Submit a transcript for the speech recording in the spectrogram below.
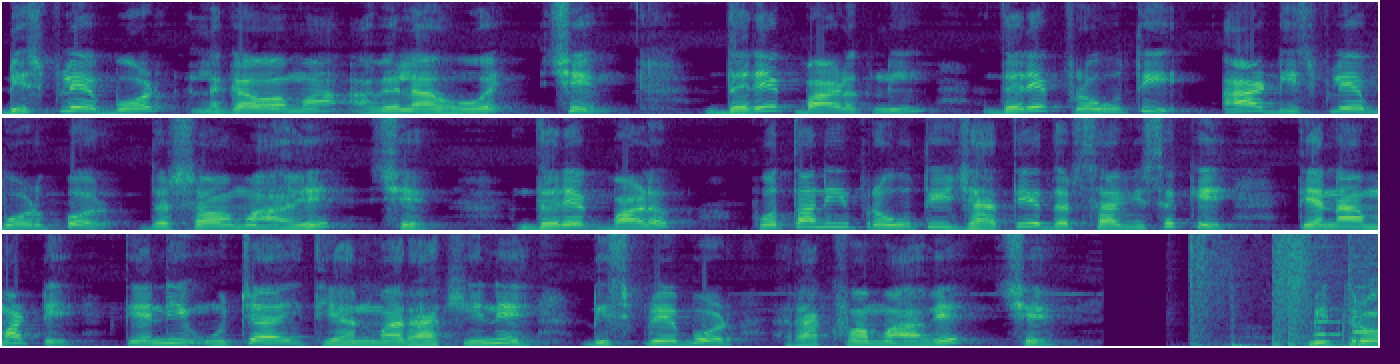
ડિસ્પ્લે બોર્ડ લગાવવામાં આવેલા હોય છે. દરેક બાળકની દરેક પ્રવૃત્તિ આ ડિસ્પ્લે બોર્ડ પર દર્શાવવામાં આવે છે. દરેક બાળક પોતાની પ્રવૃત્તિ જાતે દર્શાવી શકે તેના માટે તેની ઊંચાઈ ધ્યાનમાં રાખીને ડિસ્પ્લે બોર્ડ રાખવામાં આવે છે. મિત્રો,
